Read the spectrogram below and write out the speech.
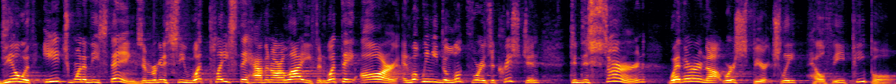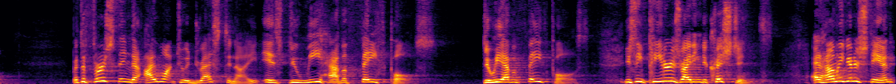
deal with each one of these things and we're going to see what place they have in our life and what they are and what we need to look for as a Christian to discern whether or not we're spiritually healthy people. But the first thing that I want to address tonight is do we have a faith pulse? Do we have a faith pulse? You see, Peter is writing to Christians. And how many of you understand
